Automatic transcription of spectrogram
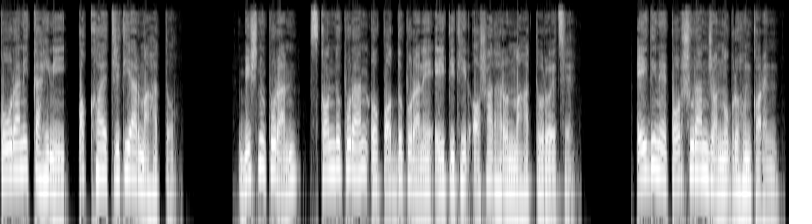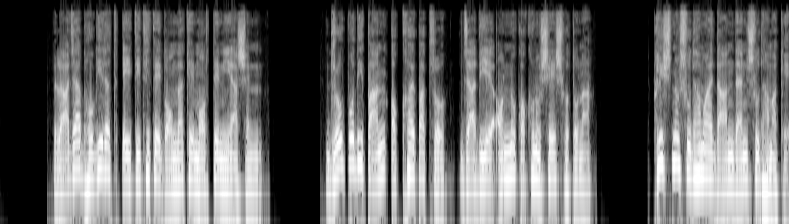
পৌরাণিক কাহিনী অক্ষয় তৃতীয়ার মাহাত্ম্য বিষ্ণুপুরাণ স্কন্দপুরাণ ও পদ্মপুরাণে এই তিথির অসাধারণ মাহাত্ম্য রয়েছে। এই দিনে পরশুরাম জন্মগ্রহণ করেন। রাজা ভগীরথ এই তিথিতে গঙ্গাকে মর্তে নিয়ে আসেন। দ্রৌপদী পান অক্ষয়পাত্র, যা দিয়ে অন্য কখনো শেষ হতো না। কৃষ্ণ সুধাময় দান দেন সুধামাকে।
